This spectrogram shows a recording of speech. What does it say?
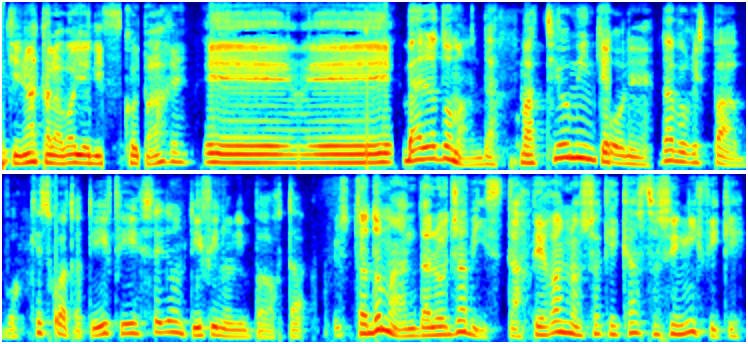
ti è nata la voglia di scolpare? E... e- Bella domanda. Matteo Minchione, da Pabbo, che squadra tifi? Se non tifi non importa. Sta domanda l'ho già vista, però non so che cazzo significhi.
